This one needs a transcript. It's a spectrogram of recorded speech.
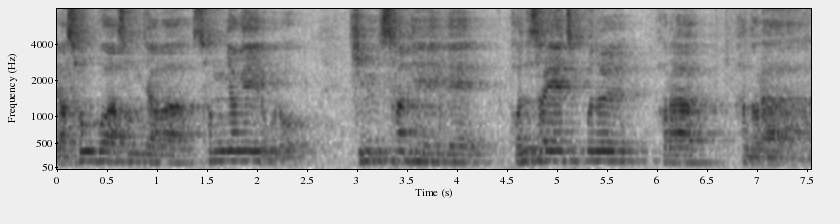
내가 성부와 성자와 성령의 이름으로 김상혜에게 권사의 직분을 허락하노라.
